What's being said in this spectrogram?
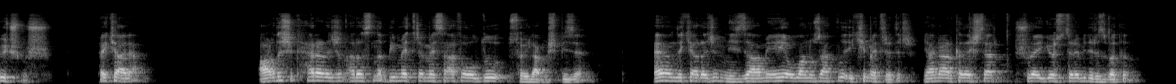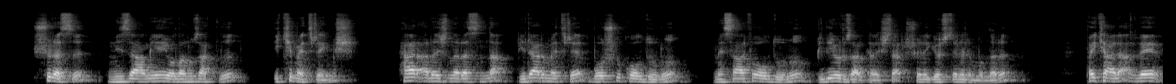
3'müş. Pekala. Ardışık her aracın arasında 1 metre mesafe olduğu söylenmiş bize. En öndeki aracın nizamiyeye olan uzaklığı 2 metredir. Yani arkadaşlar şurayı gösterebiliriz bakın. Şurası nizamiyeye olan uzaklığı 2 metreymiş. Her aracın arasında birer metre boşluk olduğunu, mesafe olduğunu biliyoruz arkadaşlar. Şöyle gösterelim bunları. Pekala ve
